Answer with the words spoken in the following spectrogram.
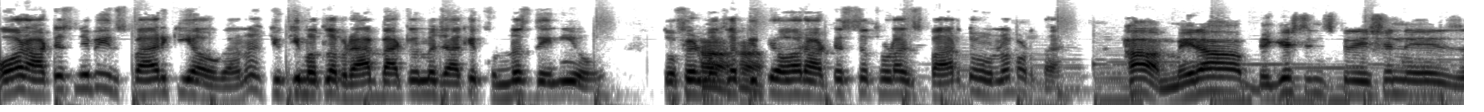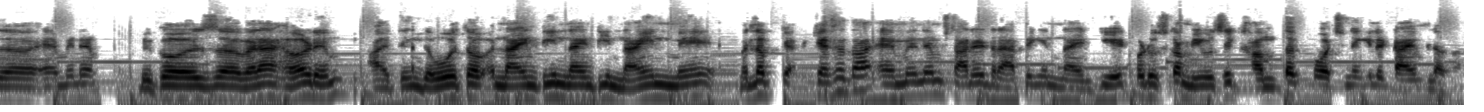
और आर्टिस्ट ने भी इंस्पायर किया होगा ना क्योंकि मतलब रैप बैटल में जाके खुन्नस देनी हो तो फिर हाँ, मतलब हाँ. किसी और आर्टिस्ट से थोड़ा इंस्पायर तो होना पड़ता है। हाँ मेरा biggest inspiration is Eminem because when I heard him I think वो तो 1999 में मतलब कैसा था? Eminem started rapping in 98 but उसका म्यूज़िक हम तक पहुँचने के लिए टाइम लगा।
